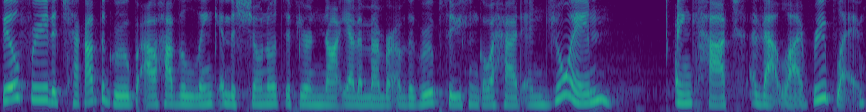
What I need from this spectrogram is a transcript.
feel free to check out the group. I'll have the link in the show notes if you're not yet a member of the group, so you can go ahead and join and catch that live replay.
